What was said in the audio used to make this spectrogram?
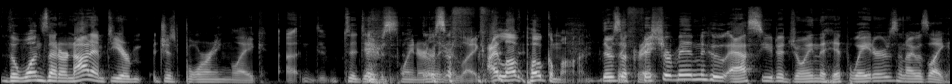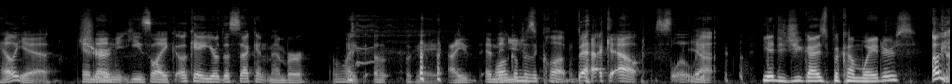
The ones that are not empty are just boring. Like uh, to David's point earlier, a- like I love Pokemon. There's Like, a great. fisherman who asks you to join the hip waiters, and I was like, hell yeah. And Sure. then he's like, okay, you're the second member. I'm like, oh, okay. I and then Welcome you to just the club. Back out slowly. Yeah. Yeah, did you guys become waiters? Oh yeah.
